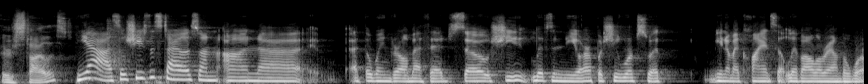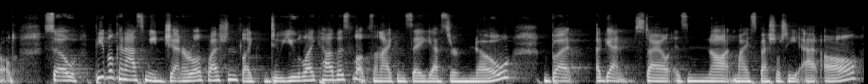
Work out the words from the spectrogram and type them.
you're stylist? Yeah, so she's the stylist on on uh, at the Wing Girl Method. So she lives in New York, but she works with you know my clients that live all around the world. So people can ask me general questions like do you like how this looks? And i can say yes or no. But again style is not my specialty at all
